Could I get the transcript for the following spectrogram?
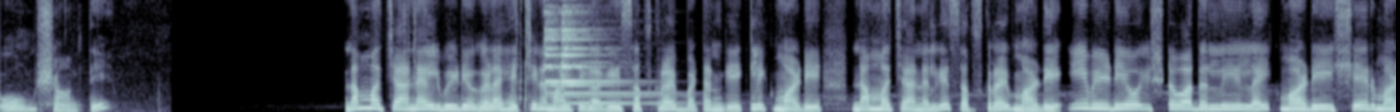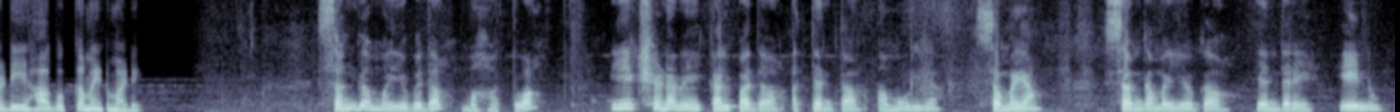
ಓಂ ಶಾಂತಿ. ನಮ್ಮ ಚಾನೆಲ್ ವಿಡಿಯೋಗಳ ಹೆಚ್ಚಿನ ಮಾಹಿತಿಗಾಗಿ ಸಬ್ಸ್ಕ್ರೈಬ್ ಬಟನ್ಗೆ ಕ್ಲಿಕ್ ಮಾಡಿ ನಮ್ಮ ಚಾನೆಲ್ಗೆ ಸಬ್ಸ್ಕ್ರೈಬ್ ಮಾಡಿ. ಈ ವಿಡಿಯೋ ಇಷ್ಟವಾದಲ್ಲಿ ಲೈಕ್ ಮಾಡಿ ಶೇರ್ ಮಾಡಿ ಹಾಗೂ ಕಮೆಂಟ್ ಮಾಡಿ. ಸಂಗಮ ಯುಗದ ಮಹತ್ವ. ಈ ಕ್ಷಣವೇ ಕಲ್ಪದ ಅತ್ಯಂತ ಅಮೂಲ್ಯ ಸಮಯ. ಸಂಗಮ ಯುಗ ಎಂದರೆ ಏನು?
